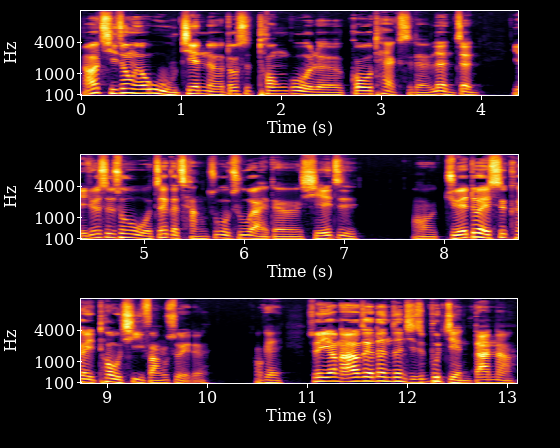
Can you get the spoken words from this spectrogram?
然后其中有五间呢都是通过了 GoTex 的认证，也就是说我这个厂做出来的鞋子哦，绝对是可以透气防水的。OK。所以要拿到这个认证其实不简单呐。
